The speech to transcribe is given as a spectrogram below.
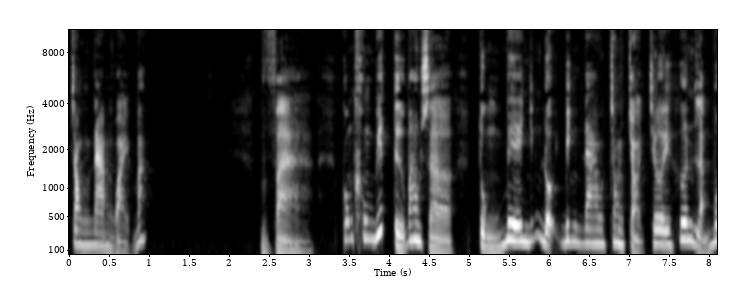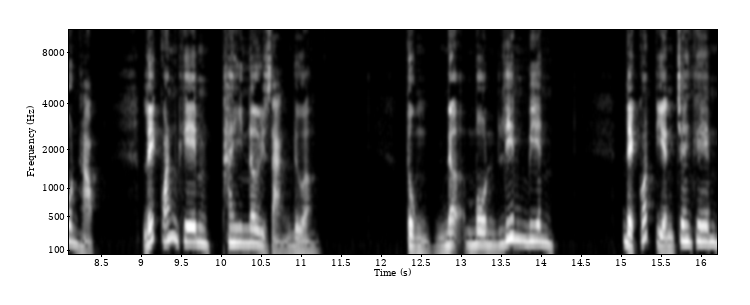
trong Nam ngoài Bắc. Và cũng không biết từ bao giờ Tùng mê những đội binh đao trong trò chơi hơn là môn học, lấy quán game thay nơi giảng đường. Tùng nợ môn liên miên. Để có tiền chơi game,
